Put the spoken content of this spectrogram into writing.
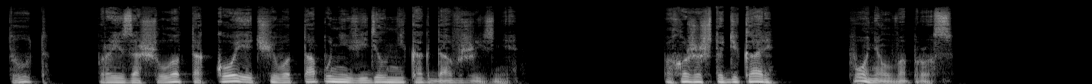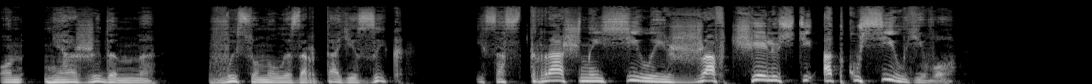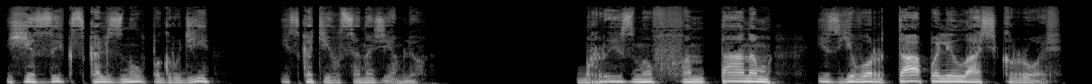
Тут произошло такое, чего Тапу не видел никогда в жизни. Похоже, что дикарь понял вопрос. Он неожиданно высунул изо рта язык и со страшной силой, сжав челюсти, откусил его. Язык скользнул по груди и скатился на землю. Брызнув фонтаном, из его рта полилась кровь.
